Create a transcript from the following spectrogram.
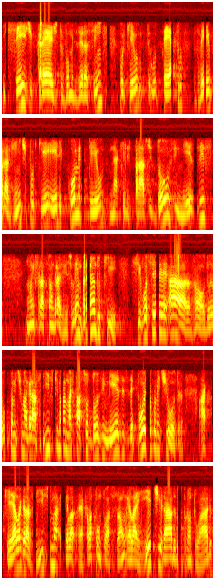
e 6 de crédito, vamos dizer assim, porque o, o teto veio para 20 porque ele cometeu, naquele prazo de 12 meses, uma infração gravíssima. Lembrando que Se você, ah, Valdo, eu cometi uma gravíssima, mas passou 12 meses, depois eu cometi outra. Aquela gravíssima, ela, aquela pontuação, ela é retirada do prontuário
